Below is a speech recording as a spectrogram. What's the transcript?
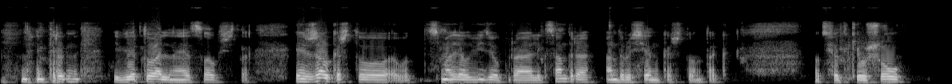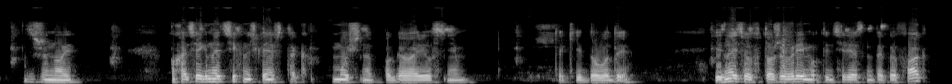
интернет и виртуальное сообщество. Конечно, жалко, что вот смотрел видео про Александра Андрусенко, что он так вот все-таки ушел с женой. Но хотя Игнатий Тихонович, конечно, так мощно поговорил с ним. Такие доводы. И знаете, вот в то же время вот интересный такой факт.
